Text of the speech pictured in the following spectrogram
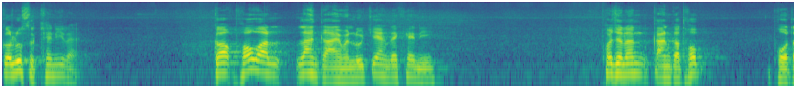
ก็รู้สึกแค่นี้แหละ ก็เพราะว่าร่างกายมันรู้แจ้งได้แค่นี้ เพราะฉะนั้นการกระทบโพธ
